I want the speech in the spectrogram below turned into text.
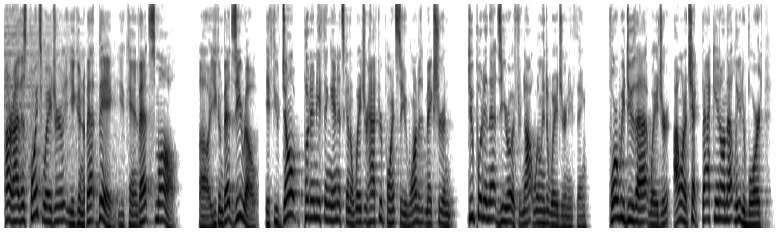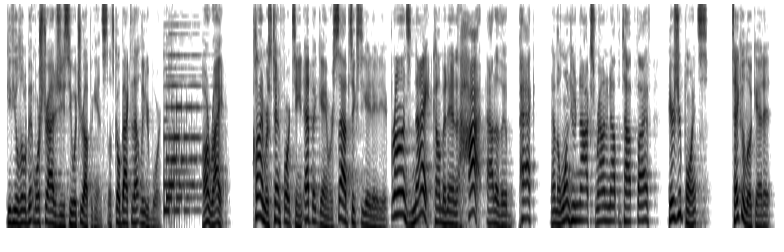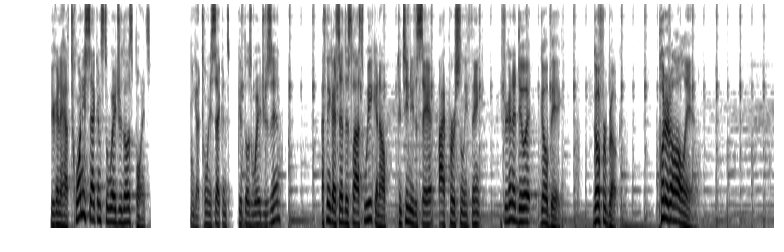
All right, this points wager, you can bet big, you can bet small, uh, you can bet zero. If you don't put anything in, it's going to wager half your points. So you want to make sure and do put in that zero if you're not willing to wager anything. Before we do that wager, I want to check back in on that leaderboard, give you a little bit more strategy, to see what you're up against. Let's go back to that leaderboard. All right. Climbers 1014, Epic Gamer, Sab 6888, Bronze Knight coming in hot out of the pack, and the one who knocks rounding out the top five. Here's your points. Take a look at it. You're going to have 20 seconds to wager those points. You got 20 seconds to get those wagers in. I think I said this last week, and I'll continue to say it. I personally think if you're going to do it, go big, go for broke, put it all in,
